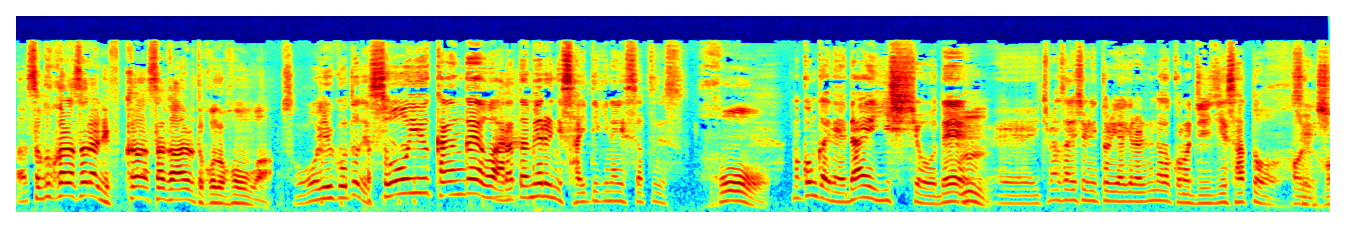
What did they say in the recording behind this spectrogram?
あそこからさらに深さがあると、この本は。そういうことです。そういう考えを改めるに最適な一冊です。ほう。まあ、今回ね、第一章で、うんえー一番最初に取り上げられるのがこの GG 佐藤選手。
